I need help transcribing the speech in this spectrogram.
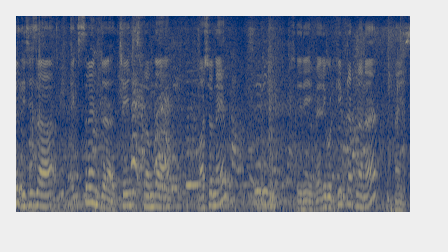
So this is a excellent uh, changes from the what's your name? Siri Siri. Very good. Keep it up, Nana. Nice.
